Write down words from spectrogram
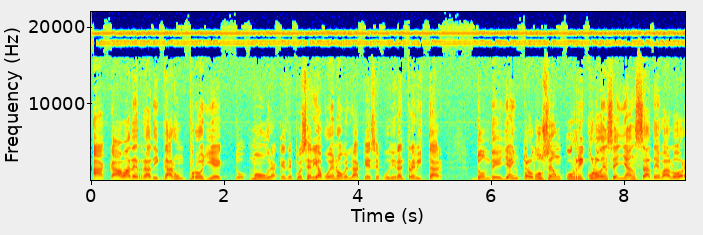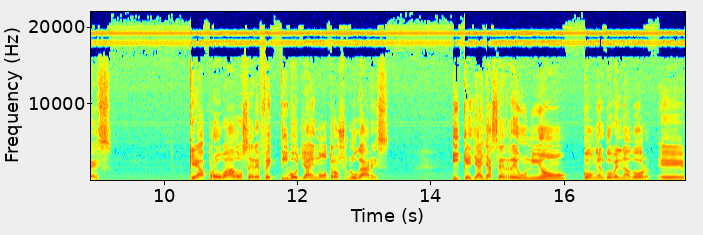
acaba de erradicar un proyecto, Moura, que después sería bueno, ¿verdad?, que se pudiera entrevistar, donde ella introduce un currículo de enseñanza de valores que ha probado ser efectivo ya en otros lugares y que ya ella se reunió con el gobernador eh,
